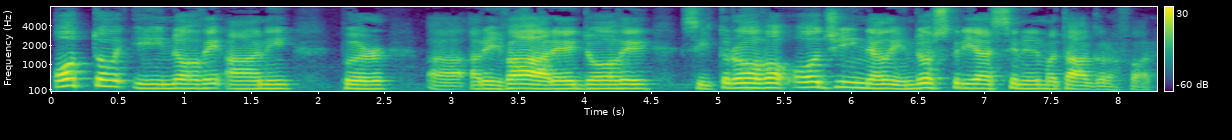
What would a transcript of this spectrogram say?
otto e nove anni per arrivare dove si trova oggi nell'industria cinematografia.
